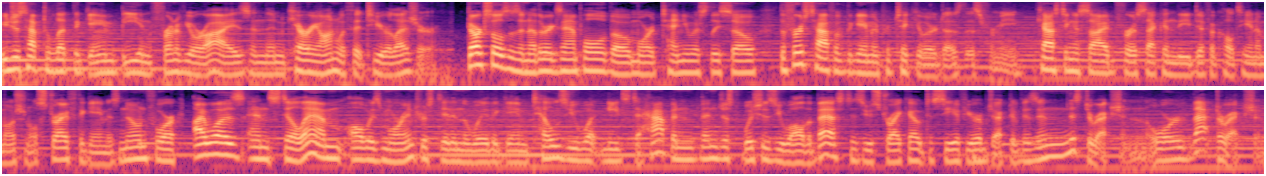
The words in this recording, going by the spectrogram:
You just have to let the game be in front of your eyes and then carry on with it to your leisure. Dark Souls is another example, though more tenuously so. The first half of the game in particular does this for me. Casting aside for a second the difficulty and emotional strife the game is known for, I was, and still am, always more interested in the way the game tells you what needs to happen than just wishes you all the best as you strike out to see if your objective is in this direction or that direction.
